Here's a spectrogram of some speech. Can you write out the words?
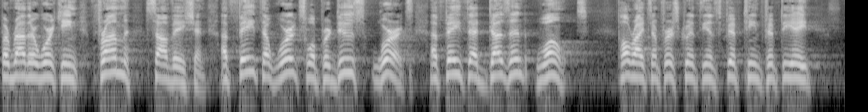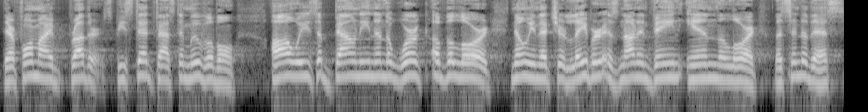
but rather working from salvation. A faith that works will produce works. A faith that doesn't won't. Paul writes in 1 Corinthians 15, 58, Therefore, my brothers, be steadfast, immovable, always abounding in the work of the Lord, knowing that your labor is not in vain in the Lord. Listen to this.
